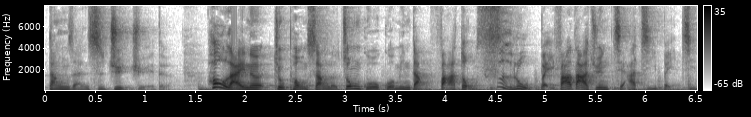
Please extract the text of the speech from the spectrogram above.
当然是拒绝的。后来呢，就碰上了中国国民党发动四路北伐大军夹击北京，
